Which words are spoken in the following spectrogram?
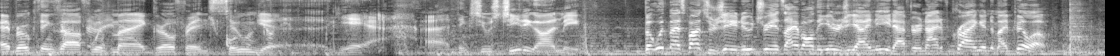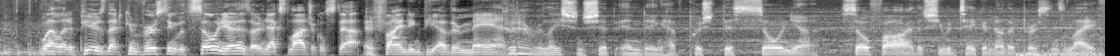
I broke things off with my girlfriend, Sonia. Yeah, I think she was cheating on me. But with my sponsor, J Nutrients, I have all the energy I need after a night of crying into my pillow. Well, it appears that conversing with Sonia is our next logical step. And finding the other man. Could her relationship ending have pushed this Sonia so far that she would take another person's life?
